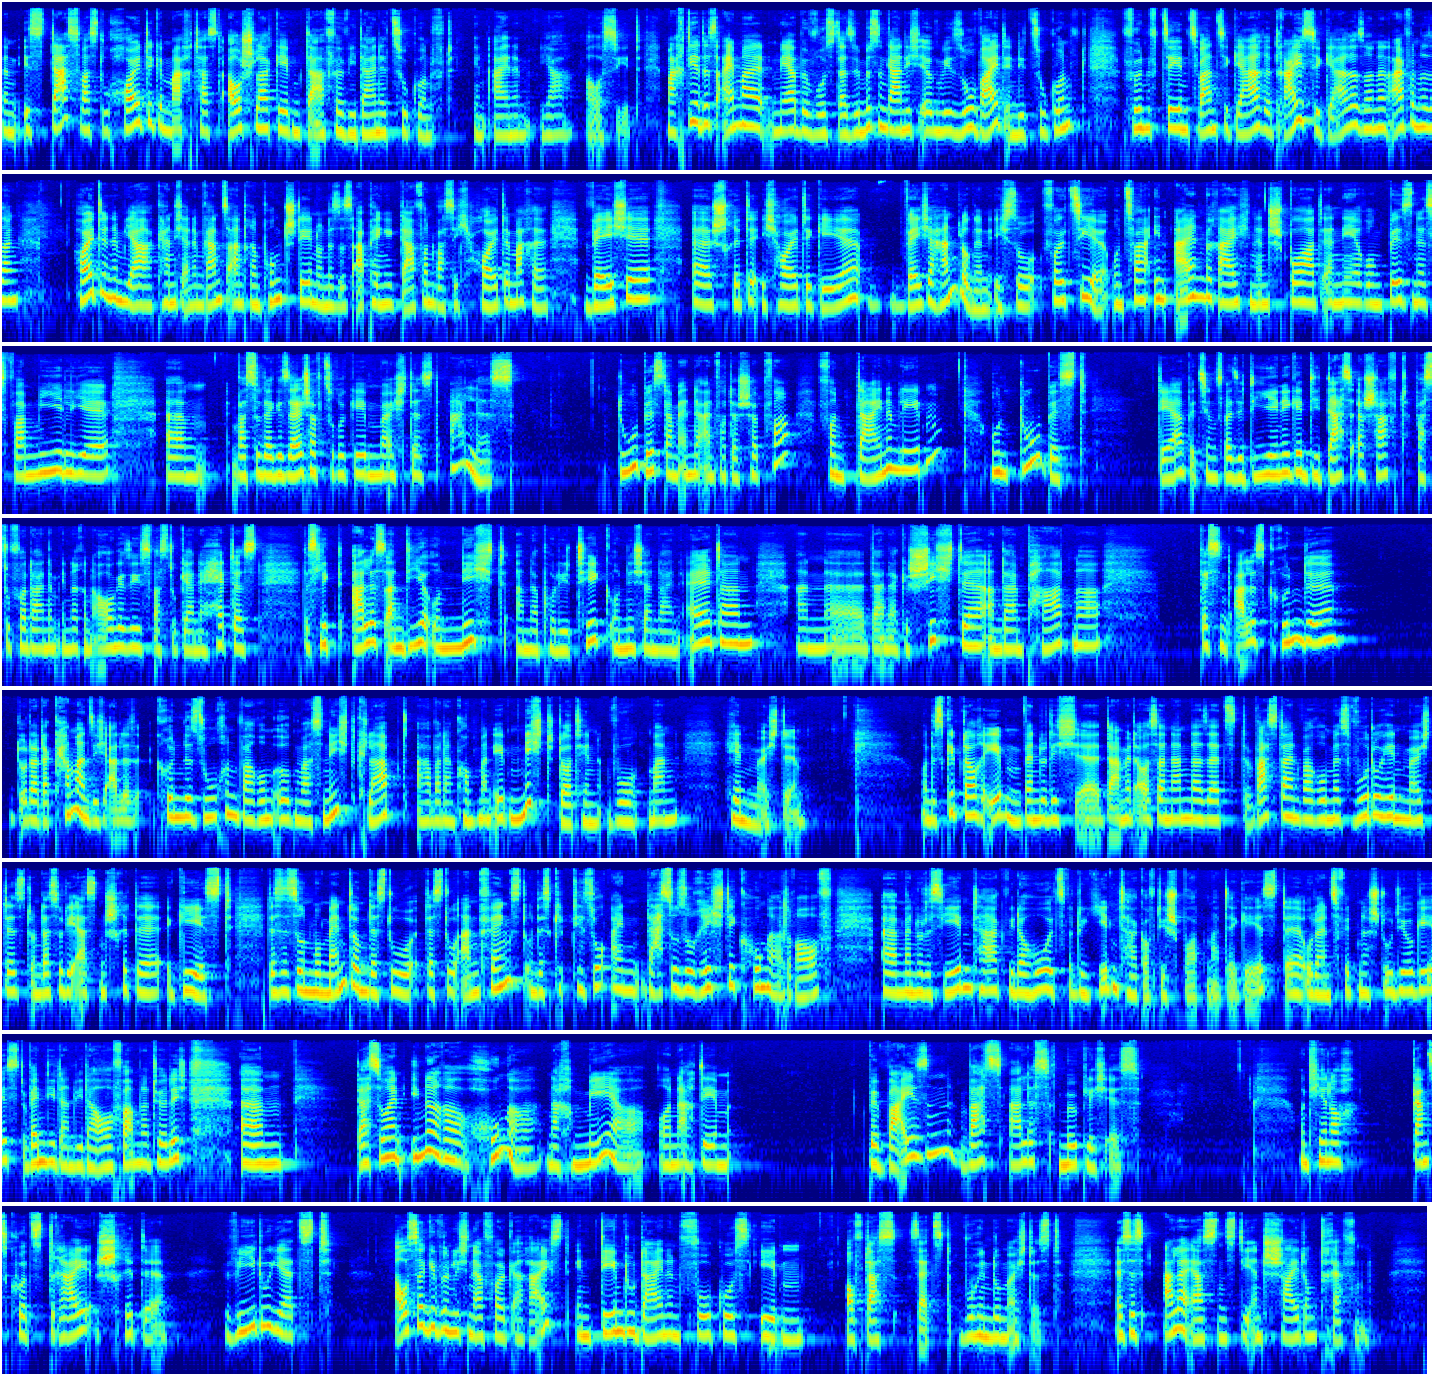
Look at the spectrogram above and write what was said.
dann ist das, was du heute gemacht hast, ausschlaggebend dafür, wie deine Zukunft in einem Jahr aussieht. Mach dir das einmal mehr bewusst. Also wir müssen gar nicht irgendwie so weit in die Zukunft, 15, 20 Jahre, 30 Jahre, sondern einfach nur sagen, Heute in einem Jahr kann ich an einem ganz anderen Punkt stehen und es ist abhängig davon, was ich heute mache, welche äh, Schritte ich heute gehe, welche Handlungen ich so vollziehe. Und zwar in allen Bereichen, in Sport, Ernährung, Business, Familie, ähm, was du der Gesellschaft zurückgeben möchtest, alles. Du bist am Ende einfach der Schöpfer von deinem Leben und du bist der bzw. diejenige, die das erschafft, was du vor deinem inneren Auge siehst, was du gerne hättest. Das liegt alles an dir und nicht an der Politik und nicht an deinen Eltern, an äh, deiner Geschichte, an deinem Partner. Das sind alles Gründe, oder da kann man sich alle Gründe suchen, warum irgendwas nicht klappt, aber dann kommt man eben nicht dorthin, wo man hin möchte. Und es gibt auch eben, wenn du dich äh, damit auseinandersetzt, was dein Warum ist, wo du hin möchtest und dass du die ersten Schritte gehst. Das ist so ein Momentum, dass du, dass du anfängst und es gibt dir so ein, da hast du so richtig Hunger drauf, äh, wenn du das jeden Tag wiederholst, wenn du jeden Tag auf die Sportmatte gehst äh, oder ins Fitnessstudio gehst, wenn die dann wieder aufhaben natürlich. Ähm, da ist so ein innerer Hunger nach mehr und nach dem beweisen, was alles möglich ist. Und hier noch ganz kurz drei Schritte, wie du jetzt außergewöhnlichen Erfolg erreichst, indem du deinen Fokus eben auf das setzt, wohin du möchtest. Es ist allererstens die Entscheidung treffen.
